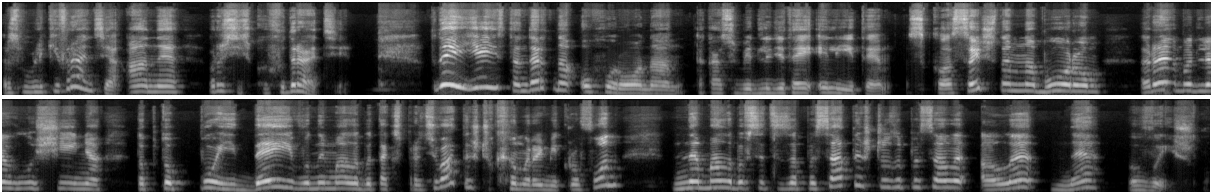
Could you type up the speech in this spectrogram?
Республіки Франція, а не Російської Федерації. В неї є і стандартна охорона, така собі для дітей еліти, з класичним набором реба для глушіння. Тобто, по ідеї, вони мали би так спрацювати, що камера і мікрофон не мали би все це записати, що записали, але не вийшло.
